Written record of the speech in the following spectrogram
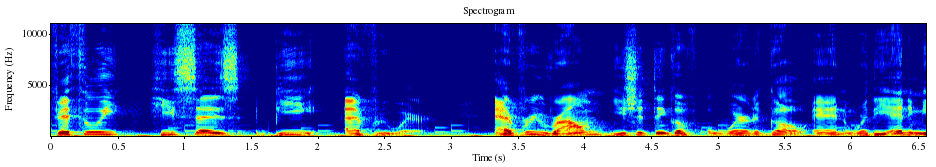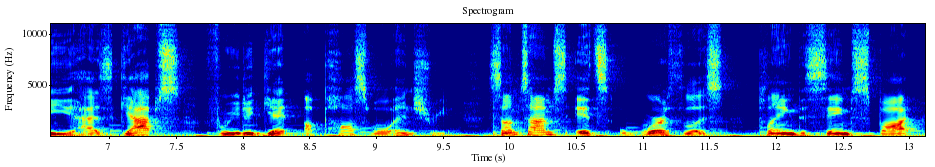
Fifthly, he says be everywhere. Every round, you should think of where to go and where the enemy has gaps for you to get a possible entry. Sometimes it's worthless playing the same spot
